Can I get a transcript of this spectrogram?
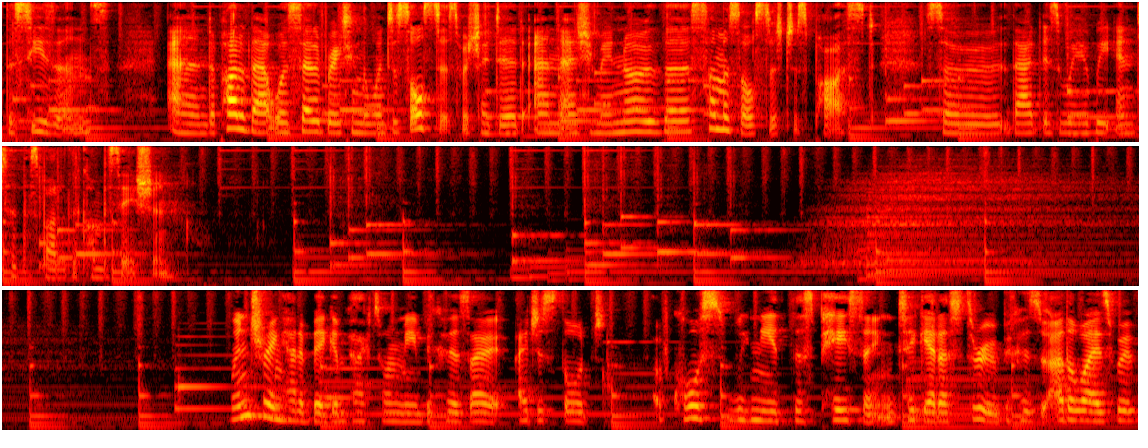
the seasons. And a part of that was celebrating the winter solstice, which I did. And as you may know, the summer solstice just passed. So that is where we enter this part of the conversation. Wintering had a big impact on me because I, I just thought, of course, we need this pacing to get us through because otherwise, we're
